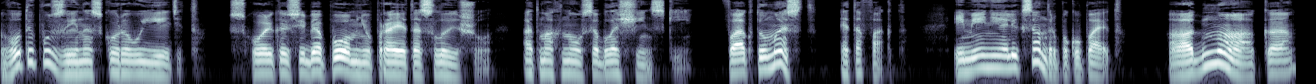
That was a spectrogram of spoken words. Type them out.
«Вот и Пузына скоро уедет». «Сколько себя помню, про это слышу», — отмахнулся Блащинский. «Фактум эст — это факт. Имение Александр покупает». «Однако...»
